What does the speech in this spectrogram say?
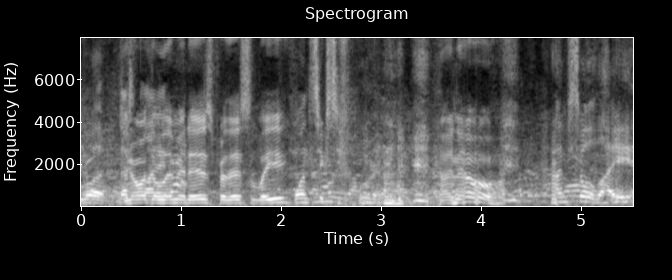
What? you know what the limit is for this league? 164. I know. I'm so light.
